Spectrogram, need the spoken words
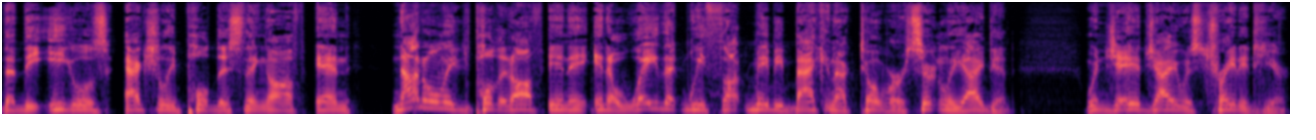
that the Eagles actually pulled this thing off and not only pulled it off in a in a way that we thought maybe back in October, certainly I did, when Jay Ajayi was traded here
